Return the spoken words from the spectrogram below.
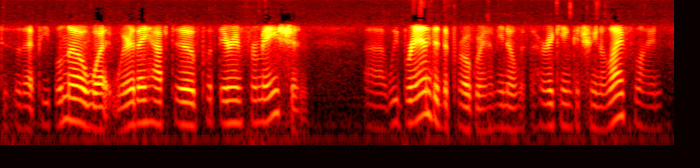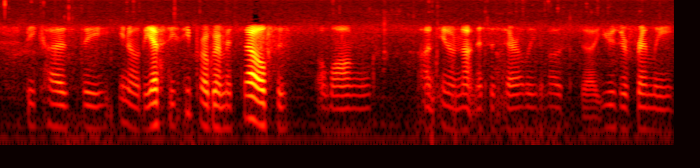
to, so that people know what where they have to put their information. Uh, we branded the program, you know, with the Hurricane Katrina Lifeline because the you know the FCC program itself is a long uh, you know, not necessarily the most uh, user-friendly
